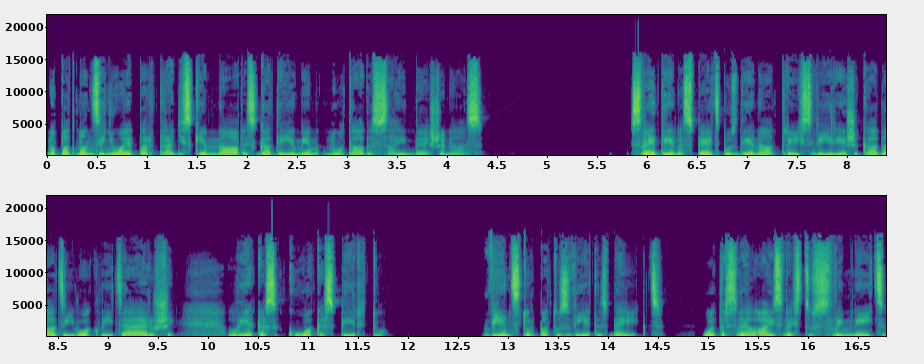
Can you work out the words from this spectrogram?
Nu pat man ziņoja par traģiskiem nāves gadījumiem no tādas saindēšanās. Svētdienas pēcpusdienā trīs vīrieši kādā dzīvoklī dzēruši, liekas, koka spirtu Viens turpat uz vietas beigts, otrs vēl aizvests uz slimnīcu,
